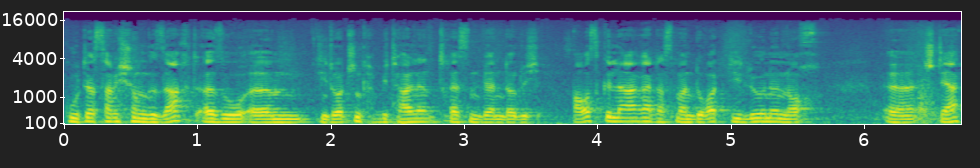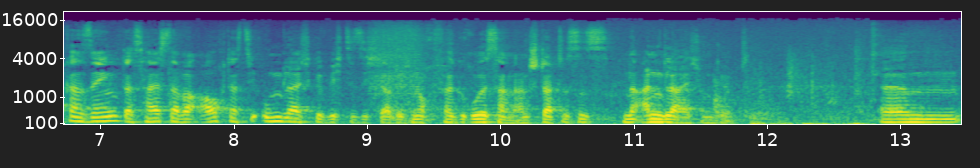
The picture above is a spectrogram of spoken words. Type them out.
Gut, das habe ich schon gesagt. Also ähm, die deutschen Kapitalinteressen werden dadurch ausgelagert, dass man dort die Löhne noch äh, stärker senkt. Das heißt aber auch, dass die Ungleichgewichte sich dadurch noch vergrößern, anstatt dass es eine Angleichung gibt. Ähm,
